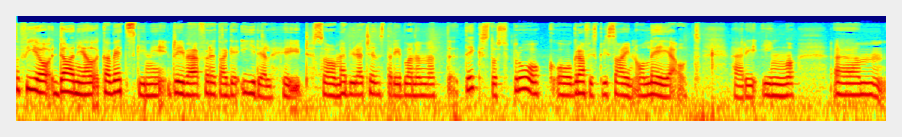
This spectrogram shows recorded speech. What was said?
Sofie och Daniel Kavetski ni driver företaget Idelhöjd som erbjuder tjänster i bland annat text och språk och grafisk design och layout här i Ingo. Um,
